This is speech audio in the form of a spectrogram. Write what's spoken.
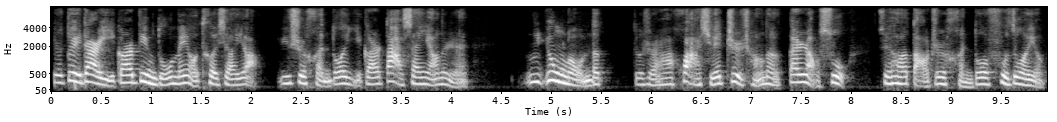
就对待乙肝病毒没有特效药，于是很多乙肝大三阳的人用了我们的就是啊化学制成的干扰素，最好导致很多副作用，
